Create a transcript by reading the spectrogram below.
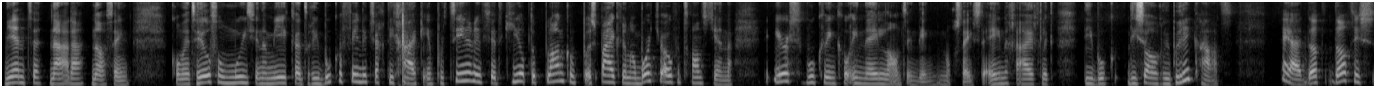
Niente, nada, nothing. Ik kon met heel veel moeite in Amerika drie boeken vinden. Ik zeg, die ga ik importeren. Die zet ik hier op de plank. Spijker in een bordje over transgender. De eerste boekwinkel in Nederland. Ik denk nog steeds de enige eigenlijk. Die, boek, die zo'n rubriek had. Nou ja, dat, dat is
